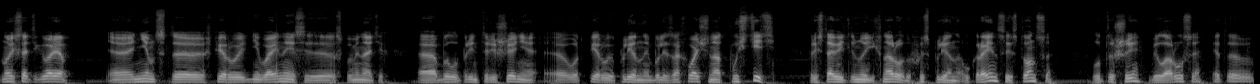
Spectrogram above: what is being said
Но, и, кстати говоря, э, немцы в первые дни войны, если вспоминать их, э, было принято решение, вот первые пленные были захвачены, отпустить представителей многих народов из плена. Украинцы, эстонцы, латыши, белорусы. Это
